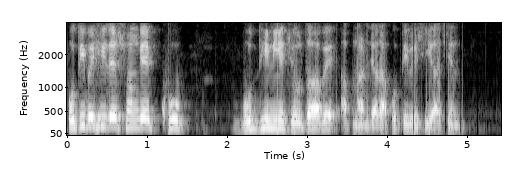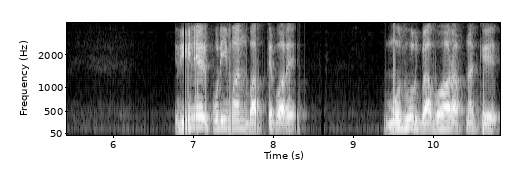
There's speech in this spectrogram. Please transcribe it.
প্রতিবেশীদের সঙ্গে খুব বুদ্ধি নিয়ে চলতে হবে। আপনার যারা প্রতিবেশী আছেন, ঋণের পরিমাণ বাড়তে পারে। মধুর ব্যবহার আপনাকে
